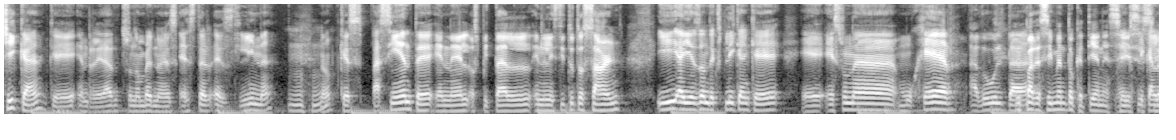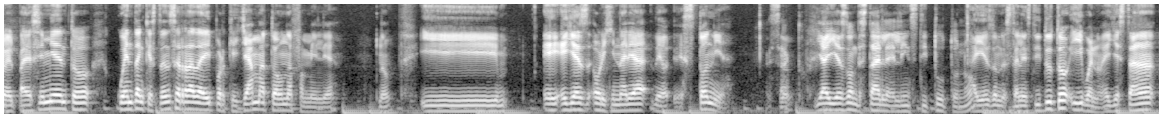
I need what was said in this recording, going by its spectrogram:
chica, que en realidad su nombre no es Esther, es Lina. ¿no? Que es paciente en el hospital, en el Instituto CERN. Y ahí es donde explican que eh, es una mujer adulta. El padecimiento que tiene, sí. explican sí. lo del padecimiento. Cuentan que está encerrada ahí porque ya mató a una familia, ¿no? Y eh, ella es originaria de Estonia. Exacto. Y ahí es donde está el, el instituto, ¿no? Ahí es donde está el instituto. Y bueno, ella está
